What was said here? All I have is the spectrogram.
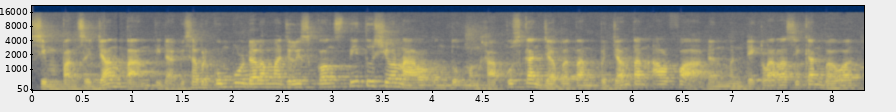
Simpanse jantan tidak bisa berkumpul dalam majelis konstitusional untuk menghapuskan jabatan pejantan alfa dan mendeklarasikan bahwa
